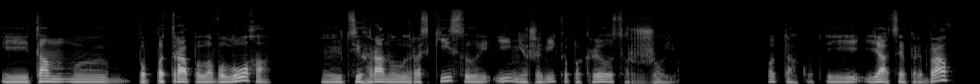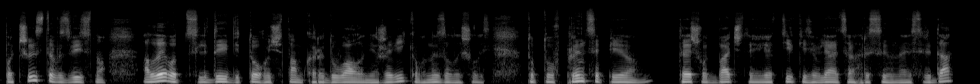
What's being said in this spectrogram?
І там е, потрапила волога, ці гранули розкислили, і нержавійка покрилась ржою. От так от. І я це прибрав, почистив, звісно, але от сліди від того, що там коридувала нержавійка, вони залишились. Тобто, в принципі, теж, от бачите, як тільки з'являється агресивна среда,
